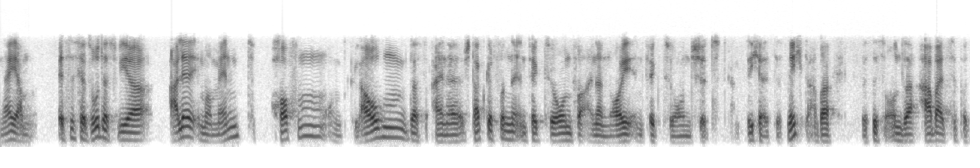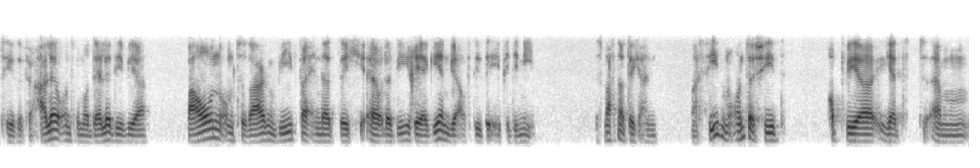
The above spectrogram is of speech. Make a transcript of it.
Naja, es ist ja so, dass wir alle im Moment hoffen und glauben, dass eine stattgefundene Infektion vor einer Neuinfektion schützt. Ganz sicher ist es nicht, aber das ist unsere Arbeitshypothese für alle unsere Modelle, die wir bauen, um zu sagen, wie verändert sich äh, oder wie reagieren wir auf diese Epidemie. Es macht natürlich einen massiven Unterschied, ob wir jetzt ähm,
